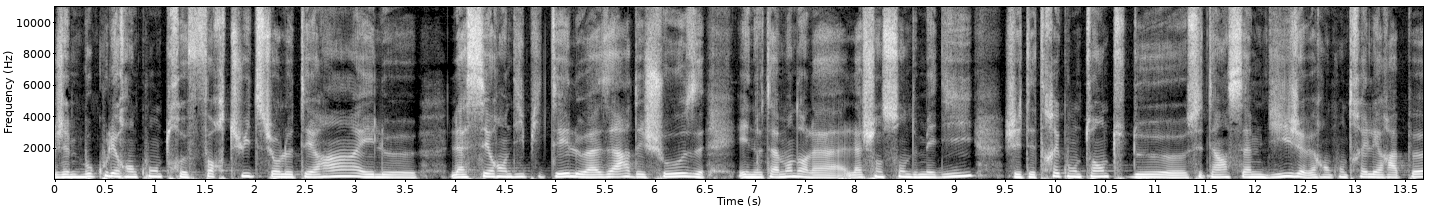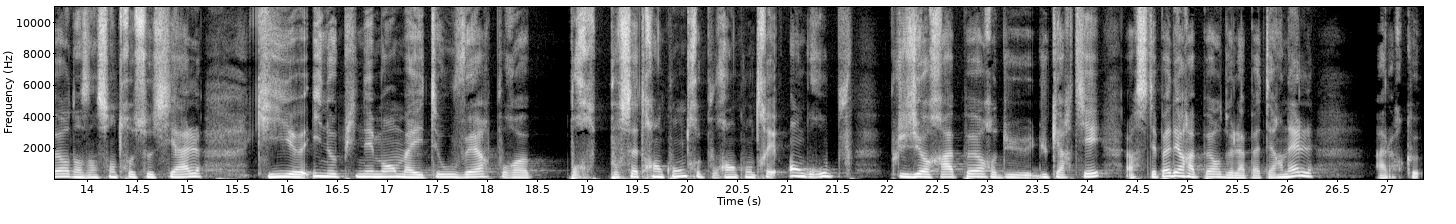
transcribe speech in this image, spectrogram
j'aime beaucoup les rencontres fortuites sur le terrain et le la sérendipité, le hasard des choses, et notamment dans la, la chanson de Mehdi, j'étais très contente de. Euh, c'était un samedi, j'avais rencontré les rappeurs dans un centre social qui euh, inopinément m'a été ouvert pour euh, pour pour cette rencontre, pour rencontrer en groupe plusieurs rappeurs du, du quartier. Alors c'était pas des rappeurs de la paternelle, alors que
